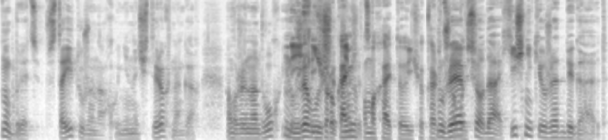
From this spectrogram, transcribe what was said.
Ну, блядь, стоит уже нахуй, не на четырех ногах, а уже на двух, и Ну, уже если выше еще руками кажется. помахать, то еще кажется Уже все, да, хищники уже отбегают.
